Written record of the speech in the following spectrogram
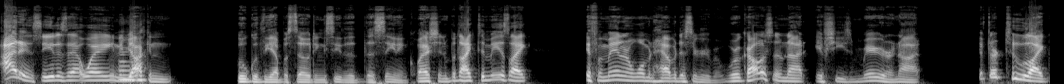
I didn't see it as that way. And if y'all Mhm. can Google the episode, and you can see the the scene in question. But like to me, it's like if a man and a woman have a disagreement, regardless of not if she's married or not, if they're two like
